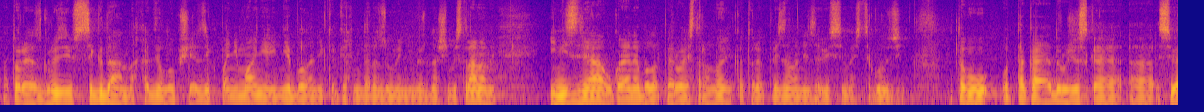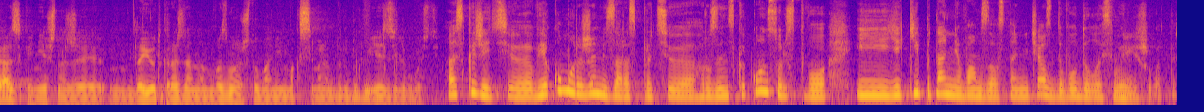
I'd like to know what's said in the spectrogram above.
которая с Грузией всегда находила общий язык, понимания, и не было никаких недоразумений между нашими странами. И не зря Украина была первой страной, которая признала независимость Грузии. Поэтому вот такая дружеская э, связь, конечно же, м, дает гражданам возможность, чтобы они максимально друг к другу ездили в гости. А скажіть, е, в якому режимі зараз працює грузинське консульство, і які питання вам за останній час доводилось вирішувати?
